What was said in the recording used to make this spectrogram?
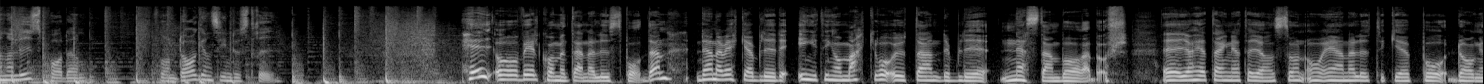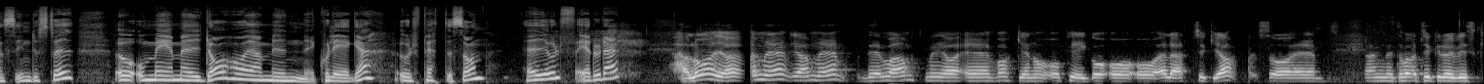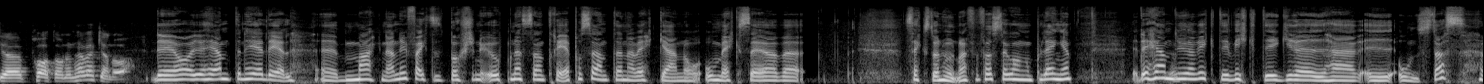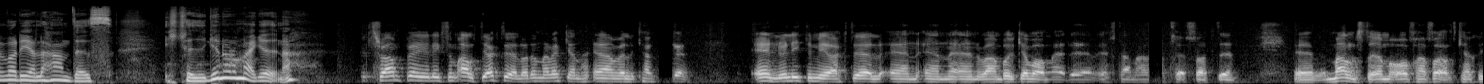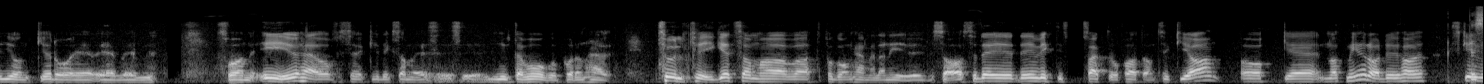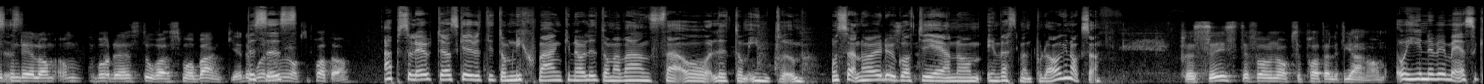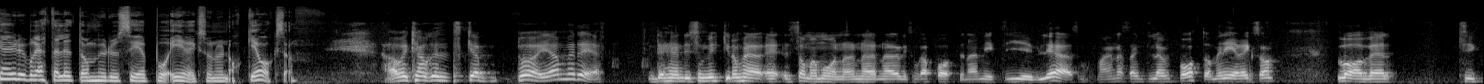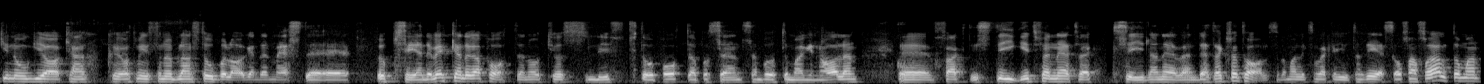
Analyspodden från Dagens Industri. Hej och välkommen till Analyspodden. Denna vecka blir det ingenting om makro utan det blir nästan bara börs. Eh, jag heter Agneta Jönsson och är analytiker på Dagens Industri. Och med mig idag har jag min kollega Ulf Pettersson. Hej Ulf, är du där? Hallå, jag är med. Jag är med. Det är varmt men jag är vaken och, och pigg och, och, och alert tycker jag. Så eh, Agneta, vad tycker du vi ska prata om den här veckan då? Det har ju hänt en hel del. Eh, marknaden är faktiskt, börsen är upp nästan 3% den här veckan och OMX är över 1600 för första gången på länge. Det hände ju en riktigt viktig grej här i onsdags vad det gäller handelskrigen och de här grejerna. Trump är ju liksom alltid aktuell och denna veckan är han väl kanske ännu lite mer aktuell än, än, än vad han brukar vara med eh, efter han har träffat eh, Malmström och framförallt kanske Juncker då är, från EU här och försöker liksom gjuta vågor på den här tullkriget som har varit på gång här mellan EU och USA. Så det är, det är en viktig faktor att prata om tycker jag. Och eh, något mer då? Du har skrivit Precis. en del om, om både stora och små banker. Det Precis. borde vi också prata om. Absolut, jag har skrivit lite om nischbankerna och lite om Avanza och lite om Intrum. Och sen har ju du gått igenom investmentbolagen också. Precis, det får vi också prata lite grann om. Och hinner vi med så kan ju du berätta lite om hur du ser på Ericsson och Nokia också. Ja, vi kanske ska börja med det. Det händer ju så mycket de här eh, sommarmånaderna när, när liksom rapporterna är mitt i juli här så man har nästan glömt bort dem. Men Ericsson var väl tycker nog jag kanske, åtminstone bland storbolagen, den mest eh, uppseendeväckande rapporten och kurslyft då på 8 sen bruttomarginalen eh, faktiskt stigit för nätverkssidan även detta kvartal. Så de har liksom verkligen gjort en resa och framförallt om man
